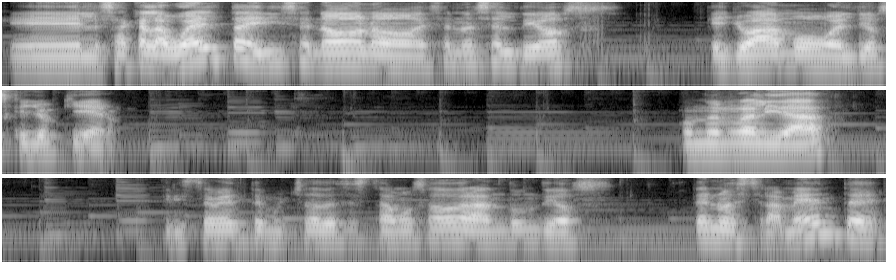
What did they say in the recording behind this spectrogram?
que le saca la vuelta y dice, no, no, ese no es el Dios que yo amo o el Dios que yo quiero. Cuando en realidad, tristemente, muchas veces estamos adorando un Dios de nuestra mente.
